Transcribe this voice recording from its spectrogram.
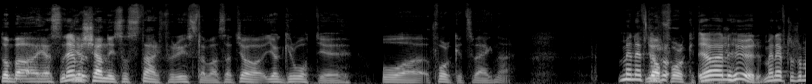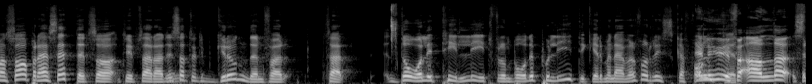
De bara, "Ah, jag, så, Nej, men- jag känner ju så starkt för Ryssland va, så att jag, jag gråter ju å folkets vägnar. Men eftersom, Ja, folket. ja, eller hur? Men eftersom han sa på det här sättet så, typ så här, det satte typ grunden för så här, dålig tillit från både politiker men även från ryska folket. Eller hur? För alla Ryska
